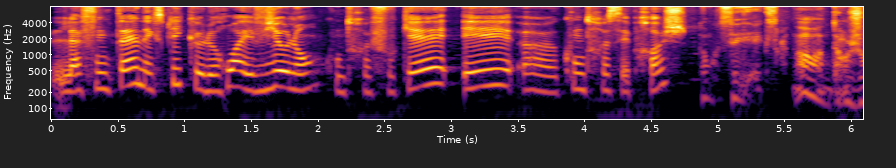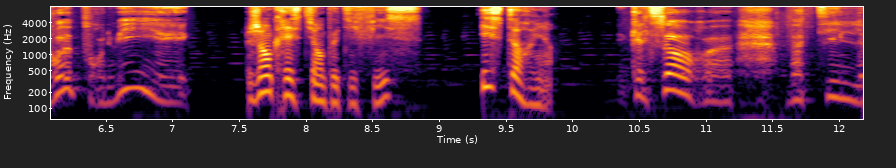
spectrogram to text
La Fontaine explique que le roi est violent contre Fouquet et euh, contre ses proches. Donc c'est extrêmement dangereux pour lui. Et... Jean-Christian Petit-Fils, historien. Quel sort euh, va-t-il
